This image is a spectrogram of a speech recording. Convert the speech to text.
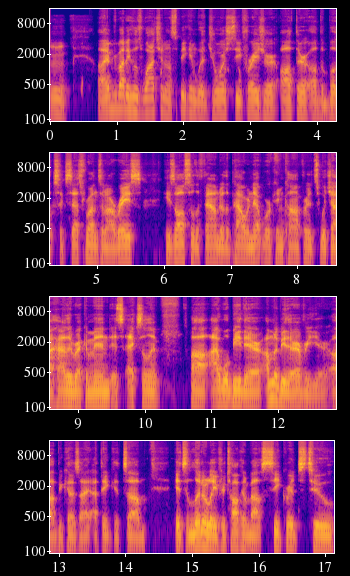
Mm. Uh, everybody who's watching, I'm speaking with George C. Frazier, author of the book Success Runs in Our Race. He's also the founder of the Power Networking Conference, which I highly recommend. It's excellent. uh, I will be there. I'm going to be there every year uh, because I, I, think it's um, it's literally if you're talking about secrets to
